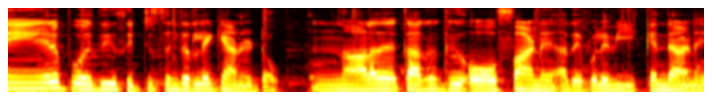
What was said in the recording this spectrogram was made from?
നേരെ പോയത് സിറ്റി സെന്ററിലേക്കാണ് കേട്ടോ നാളെ കാക്കക്ക് ഓഫാണ് അതേപോലെ വീക്കെൻഡാണ്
